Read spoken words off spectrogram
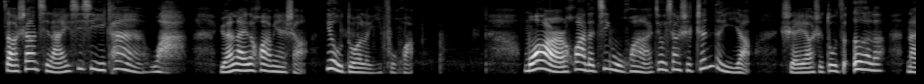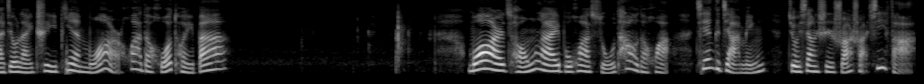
早上起来，细细一看，哇，原来的画面上又多了一幅画。摩尔画的静物画就像是真的一样。谁要是肚子饿了，那就来吃一片摩尔画的火腿吧。摩尔从来不画俗套的画，签个假名就像是耍耍戏法。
